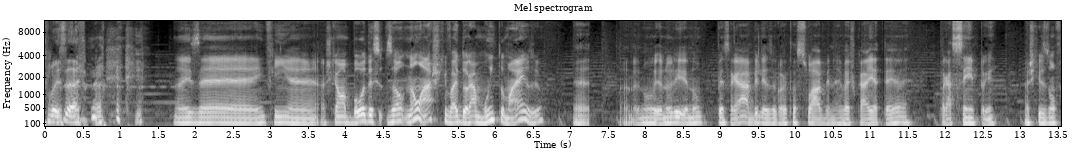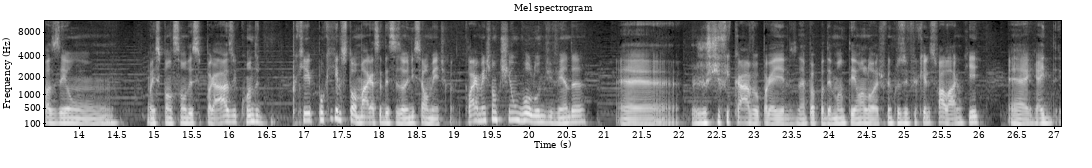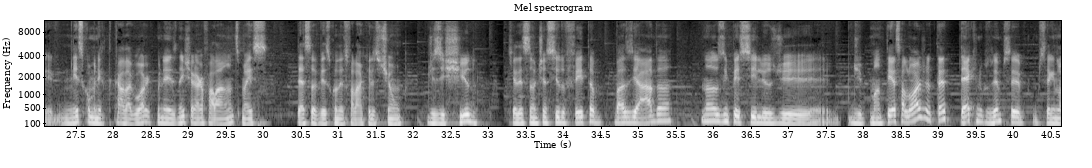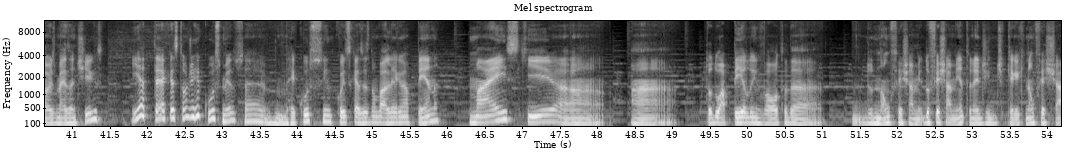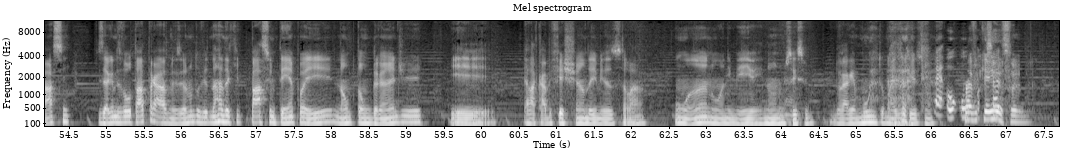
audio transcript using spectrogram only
pois é. Mas é. Enfim, é, acho que é uma boa decisão. Não acho que vai durar muito mais, viu? É, eu, não, eu, não, eu não pensaria, ah, beleza, agora tá suave, né? Vai ficar aí até pra sempre. Acho que eles vão fazer um, uma expansão desse prazo e quando. Porque por que, eles tomaram essa decisão inicialmente? Claramente não tinha um volume de venda é, justificável pra eles, né? Pra poder manter uma loja. Inclusive o que eles falaram que. é, aí, nesse comunicado agora, que eles nem chegaram a falar antes, mas dessa vez, quando eles falaram que eles tinham desistido, que a decisão tinha sido feita baseada nos empecilhos de, de manter essa loja, até técnicos mesmo, por serem lojas mais antigas, e até questão de recursos mesmo, né? recursos em coisas que às vezes não valeriam a pena, mas que a, a- todo o apelo em volta da, do não fechamento, do fechamento, né, de, de querer que não fechasse, fizeram eles voltar atrás, mas eu não duvido nada que passe um tempo aí, não tão grande, e ela acabe fechando aí mesmo, sei lá, um ano, um ano e meio aí. Não, não sei se duraria muito mais do que isso. não. É, o, o- Sabe o que é isso?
